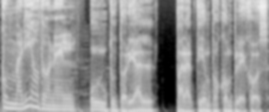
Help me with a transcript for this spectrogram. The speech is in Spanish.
Con María O'Donnell. Un tutorial para tiempos complejos.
